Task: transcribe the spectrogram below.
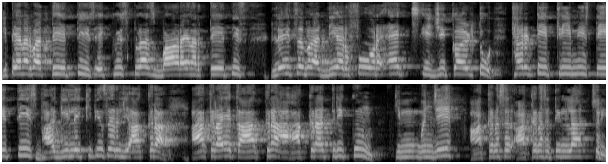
किती येणार बघा तेहतीस एकवीस प्लस बारा येणार तेहतीस. लयचं बघा dear four X is equal to thirty three means तेहतीस भागिले किती सर जी म्हणजे अकरा. अकरा एक अकरा अकरा त्रिकोण. कि म्हणजे अकरा सर अकरा सर तीनला सॉरी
